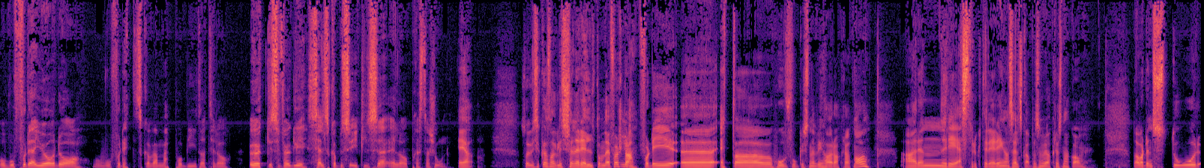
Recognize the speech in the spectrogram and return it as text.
og, hvorfor dere gjør det, og hvorfor dette skal være med på å bidra til å øke selvfølgelig selskapets ytelse eller prestasjon? Ja, Så hvis vi kan snakke litt generelt om det først, da. Fordi uh, et av hovedfokusene vi har akkurat nå, er en restrukturering av selskapet som vi akkurat snakka om. Det har vært en stor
